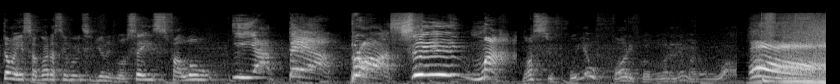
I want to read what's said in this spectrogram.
Então é isso, agora sim vou me despedindo de vocês. Falou e até a próxima! Nossa, eu fui eufórico agora, né, mano? Uou. É!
